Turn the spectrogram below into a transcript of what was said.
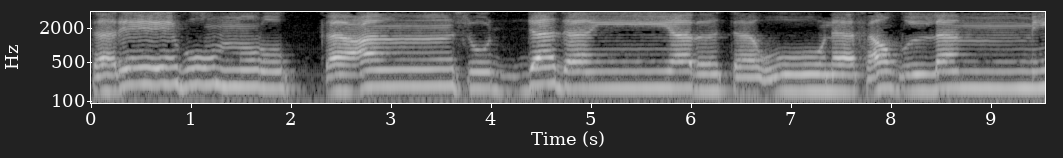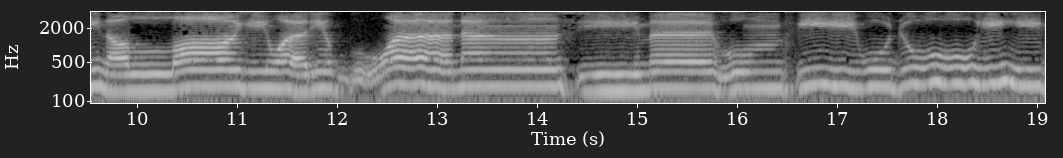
تريهم ركعا سجدا يبتغون فضلا من الله ورضوانا سيماهم في وجوههم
